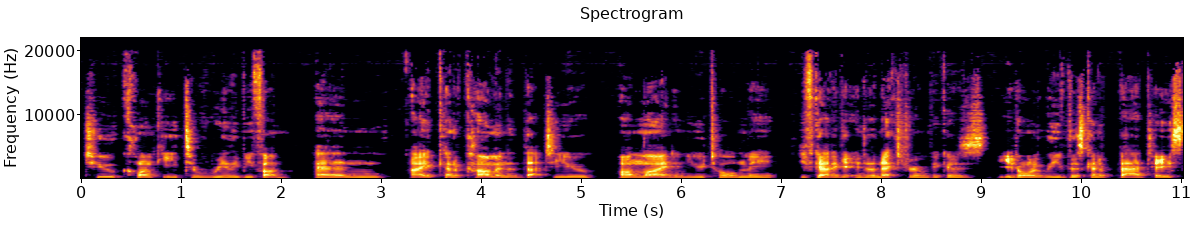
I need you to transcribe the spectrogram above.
too clunky to really be fun. And I kind of commented that to you online and you told me you've got to get into the next room because you don't want to leave this kind of bad taste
